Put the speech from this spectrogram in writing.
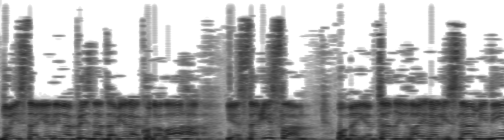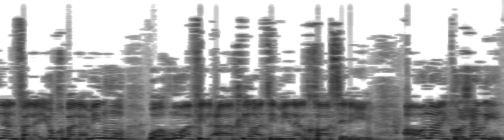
Doista jedina priznata vjera kod Allaha jeste islam. Islami dinan fala yuqbala minhu wa huwa fil akhirati min al khasirin. A onaj ko želi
